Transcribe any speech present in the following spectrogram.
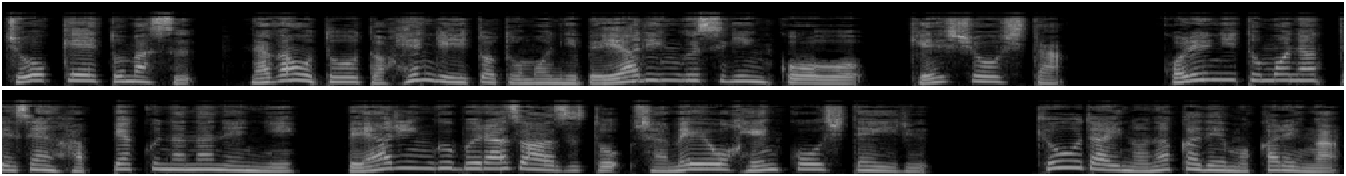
長兄トマス、長弟ヘンリーと共にベアリングス銀行を継承した。これに伴って1807年にベアリングブラザーズと社名を変更している。兄弟の中でも彼が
